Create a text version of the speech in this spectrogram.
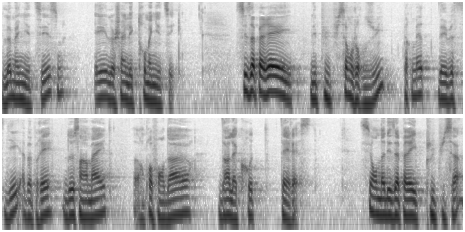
le magnétisme et le champ électromagnétique. Ces appareils les plus puissants aujourd'hui permettent d'investiguer à peu près 200 mètres en profondeur dans la croûte terrestre. Si on a des appareils plus puissants,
